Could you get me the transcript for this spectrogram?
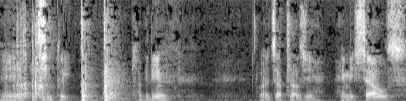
And you simply plug it in. Loads up, tells you how many cells.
